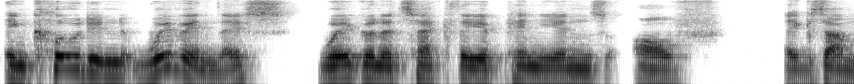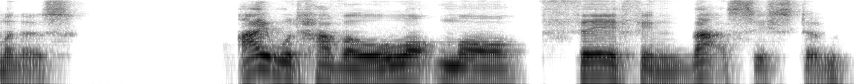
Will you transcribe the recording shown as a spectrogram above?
including within this, we're going to take the opinions of examiners. I would have a lot more faith in that system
